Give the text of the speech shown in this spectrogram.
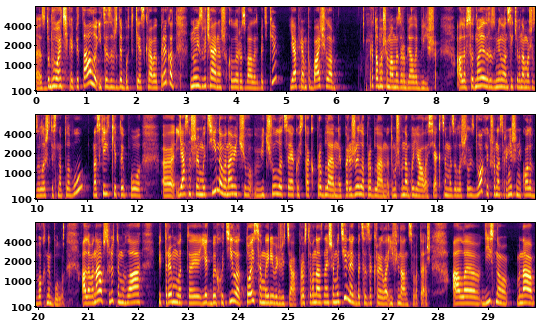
е, здобувач капіталу, і це завжди був такий яскравий приклад. Ну і звичайно, що коли розвались батьки, я прям побачила. При тому, що мама заробляла більше. Але все одно я зрозуміла, наскільки вона може залишитись на плаву, наскільки, типу, е, ясно, що емоційно вона відчу, відчула це якось так проблемно і пережила проблемно, тому що вона боялась, як це ми залишились вдвох, якщо нас раніше ніколи вдвох не було. Але вона абсолютно могла підтримувати, якби хотіла, той самий рівень життя. Просто вона, знаєш, емоційно, якби це закрила, і фінансово теж. Але дійсно вона.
